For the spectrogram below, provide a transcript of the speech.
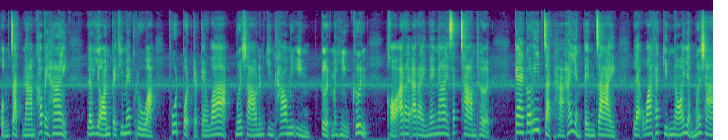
ผมจัดน้ำเข้าไปให้ แล้วย้อนไปที่แม่ครัว พูดปดกับแกว่า เมื่อเช้านั้นกินข้าวไม่อิ่ม เกิดมาหิวขึ้น ขออะไรอะไรง่าย ๆ สักชามเถิด แกก็รีบจัดหาให้อย่างเต็มใจ และว่าถ้ากินน้อยอย่างเมื่อเช้า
